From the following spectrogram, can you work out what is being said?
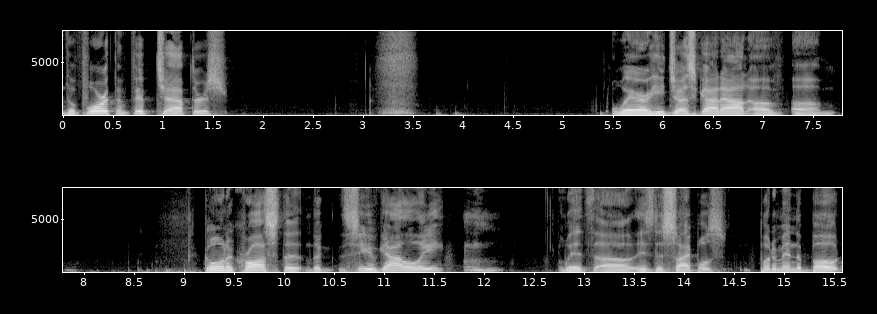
the fourth and fifth chapters where he just got out of um, going across the, the Sea of Galilee with uh, his disciples, put him in the boat.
